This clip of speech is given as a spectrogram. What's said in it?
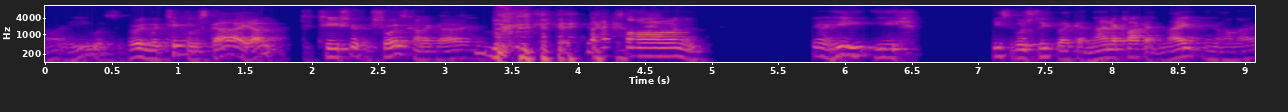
uh, he was a very meticulous guy. I'm the t-shirt and shorts kind of guy, hats on. And, you know, he, he, he used to go to sleep like at nine o'clock at night, you know, and I,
